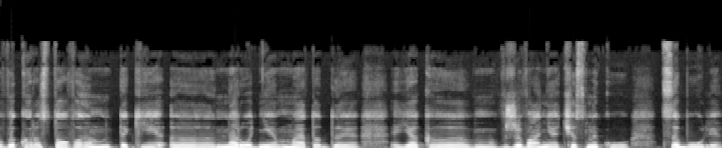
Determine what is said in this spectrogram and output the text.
Використовуємо такі народні методи, як вживання чеснику, цибулі,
